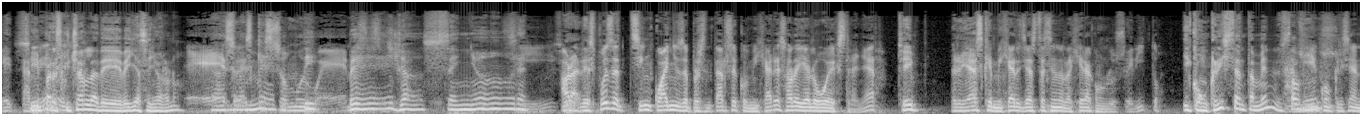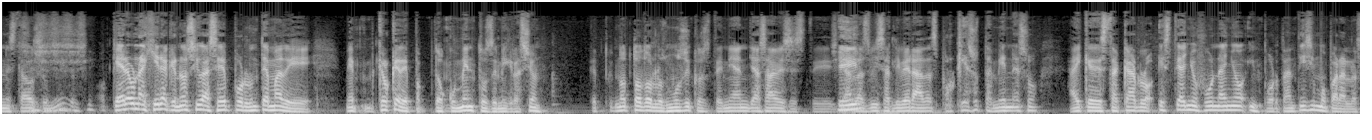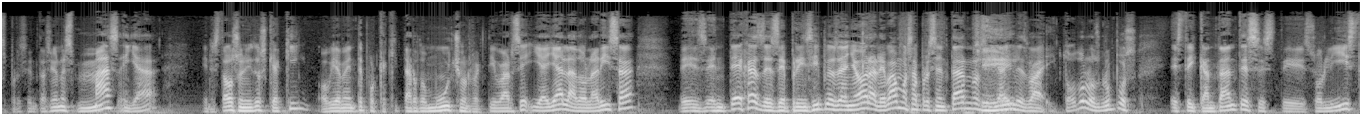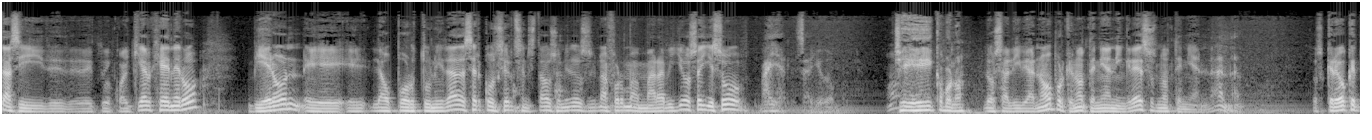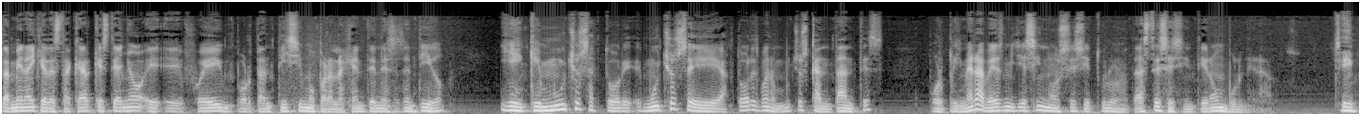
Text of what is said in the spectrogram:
Que Sí, para es- escuchar la de Bella Señora, ¿no? Eso, es que son muy buenos. Bella Señora. Sí. Ahora, después de cinco años de presentarse con Mijares, ahora ya lo voy a extrañar. Sí. Pero ya es que Mijares ya está haciendo la gira con Lucerito. Y con Cristian también en Estados También Unidos. con Cristian en Estados Sí, Unidos. sí, sí. Que era una gira que no se iba a hacer por un tema de, me- creo que de documentos de migración. Que no todos los músicos tenían, ya sabes, este, ya las visas liberadas, porque eso también, eso hay que destacarlo. Este año fue un año importantísimo para las presentaciones, más allá en Estados Unidos que aquí, obviamente, porque aquí tardó mucho en reactivarse, y allá la dolariza, desde, en Texas, desde principios de año, ahora le vamos a presentarnos Sí. y ahí les va. Y todos los grupos este, y cantantes, este, solistas y de, de- de cualquier género, vieron eh, eh, la oportunidad de hacer conciertos en Estados Unidos de una forma maravillosa y eso, vaya, les ayudó mucho. Sí, cómo no. Los alivianó porque no tenían ingresos, no tenían nada. Entonces creo que también hay que destacar que este año eh, eh, fue importantísimo para la gente en ese sentido y en que muchos actores, muchos eh, actores, bueno, muchos cantantes, por primera vez, mi Jessy, no sé si tú lo notaste, se sintieron vulnerados. Sí.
